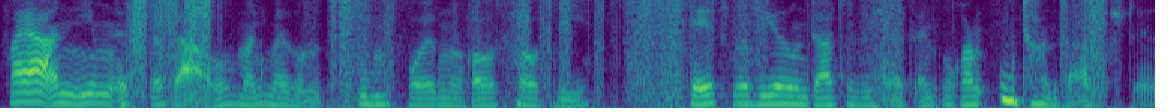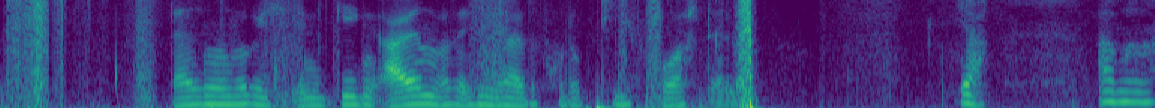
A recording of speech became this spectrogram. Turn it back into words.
feier an ihm ist, dass er auch manchmal so dumme Folgen raushaut wie Face Reveal und da hat er sich als ein Orang-Utan dargestellt. Da ist man wirklich entgegen allem, was ich mir halt produktiv vorstelle. Ja, aber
